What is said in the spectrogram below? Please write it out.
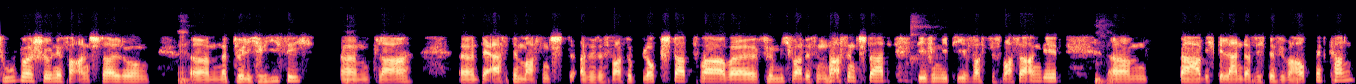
super schöne Veranstaltung, ja. ähm, natürlich riesig, ähm, klar. Äh, der erste Massenstart, also das war so Blockstart zwar, aber für mich war das ein Massenstart, definitiv, was das Wasser angeht. Mhm. Ähm, da habe ich gelernt, dass ich das überhaupt nicht kann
